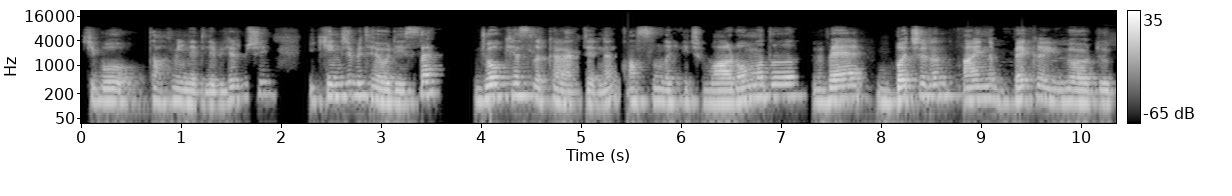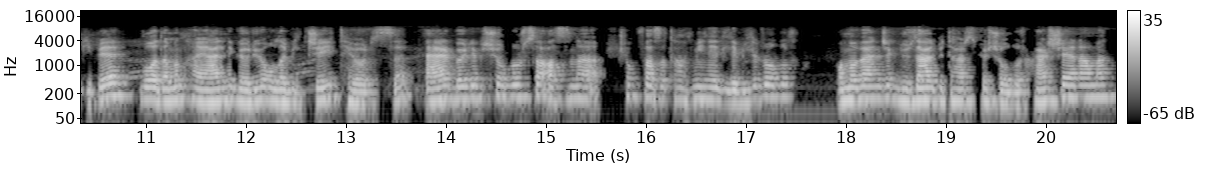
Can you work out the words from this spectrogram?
Ki bu tahmin edilebilir bir şey. İkinci bir teori ise Joe Kessler karakterinin aslında hiç var olmadığı ve Butcher'ın aynı Becca'yı gördüğü gibi bu adamın hayalini görüyor olabileceği teorisi. Eğer böyle bir şey olursa aslında çok fazla tahmin edilebilir olur. Ama bence güzel bir ters köşe olur her şeye rağmen.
